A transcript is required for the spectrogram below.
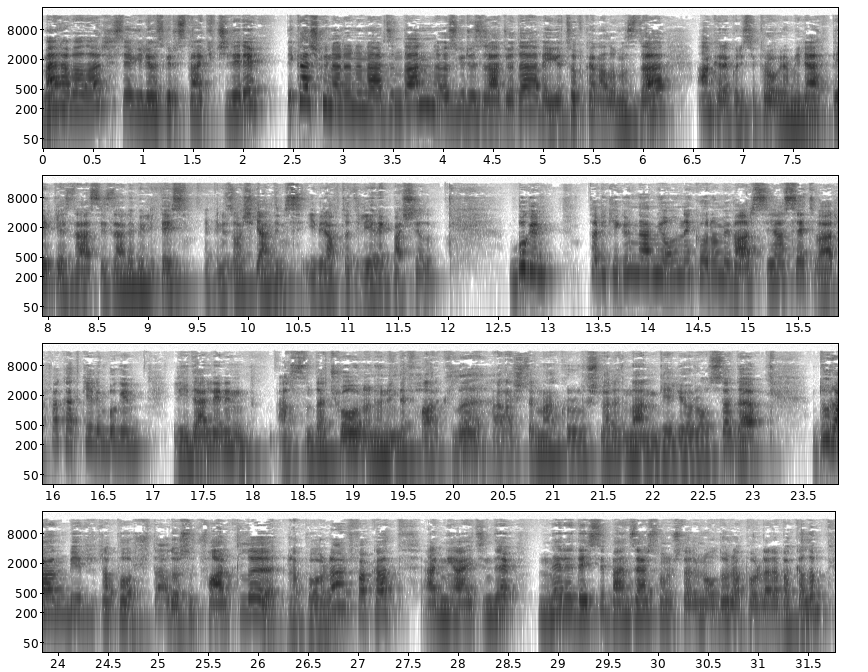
Merhabalar sevgili Özgürüz takipçileri. Birkaç gün aranın ardından Özgürüz Radyo'da ve YouTube kanalımızda Ankara Kulisi programıyla bir kez daha sizlerle birlikteyiz. Hepiniz hoş geldiniz. İyi bir hafta dileyerek başlayalım. Bugün tabii ki gündem yoğun ekonomi var, siyaset var. Fakat gelin bugün liderlerin aslında çoğunun önünde farklı araştırma kuruluşlarından geliyor olsa da duran bir rapor. Daha doğrusu farklı raporlar fakat en nihayetinde neredeyse benzer sonuçların olduğu raporlara bakalım.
